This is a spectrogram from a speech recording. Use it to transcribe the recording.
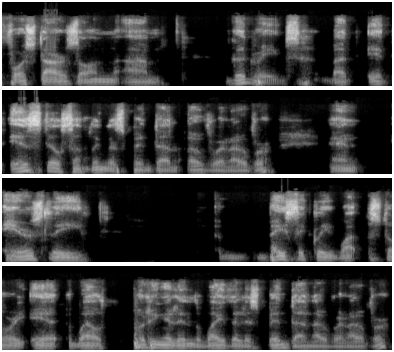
four stars on um, Goodreads, but it is still something that's been done over and over. And here's the basically what the story is. Well, putting it in the way that it's been done over and over.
